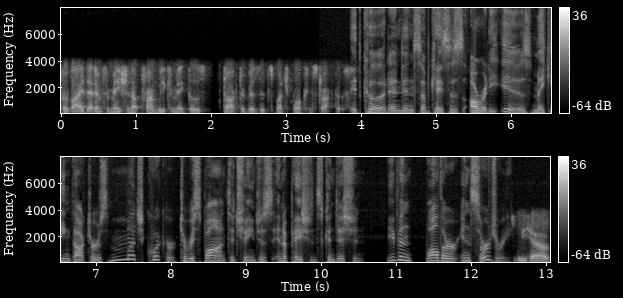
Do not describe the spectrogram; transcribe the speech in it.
provide that information up front, we can make those doctor visits much more constructive. It could, and in some cases already is, making doctors much quicker to respond to changes in a patient's condition, even while they're in surgery. We have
